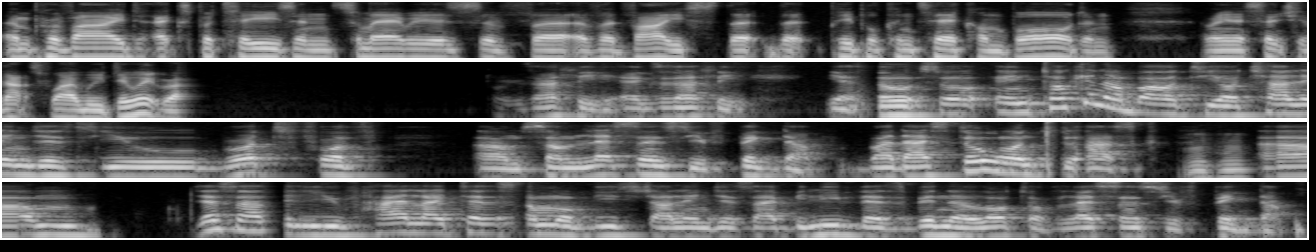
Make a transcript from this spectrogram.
and provide expertise in some areas of uh, of advice that that people can take on board and I mean, essentially, that's why we do it, right? Exactly, exactly. Yeah. So, so in talking about your challenges, you brought forth um, some lessons you've picked up, but I still want to ask. Mm-hmm. Um, just as you've highlighted some of these challenges, I believe there's been a lot of lessons you've picked up.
